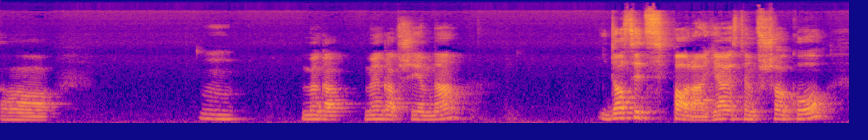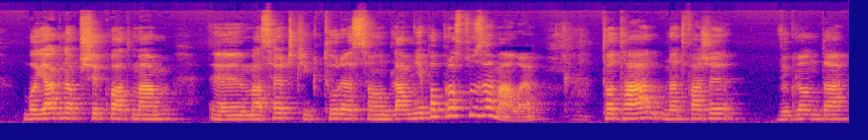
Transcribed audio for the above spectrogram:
O. Mm. Mega, mega przyjemna. I dosyć spora. Ja jestem w szoku, bo jak na przykład mam y, maseczki, które są dla mnie po prostu za małe, to ta na twarzy wygląda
